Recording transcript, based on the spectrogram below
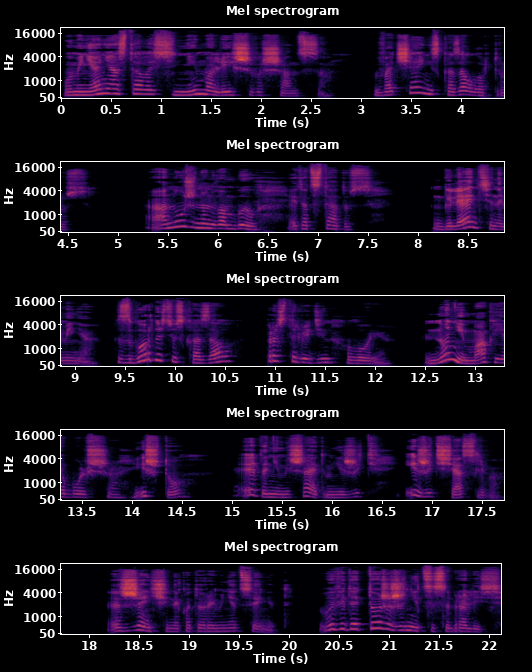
У меня не осталось ни малейшего шанса. В отчаянии сказал лорд Росс. А нужен он вам был, этот статус? Гляньте на меня. С гордостью сказал простолюдин Лори. Но не маг я больше. И что? Это не мешает мне жить и жить счастливо. С женщиной, которая меня ценит. Вы, видать, тоже жениться собрались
